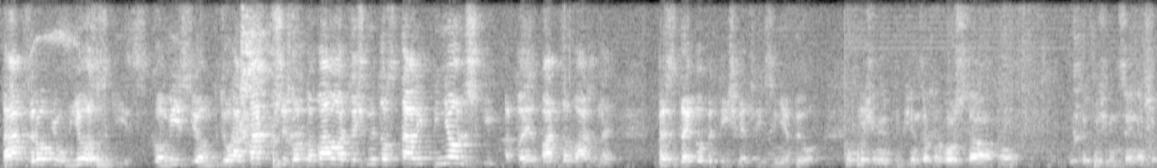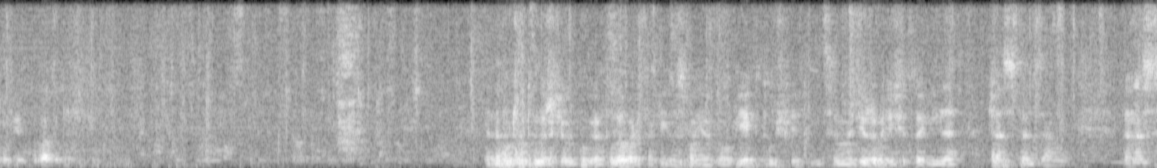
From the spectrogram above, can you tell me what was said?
tak zrobił wnioski z komisją, która tak przygotowała, żeśmy dostali pieniążki, a to jest bardzo ważne. Bez tego by tej świetlicy nie było. Poprosimy księdza proboszcza o poświęcenie naszego obiektu. Bardzo proszę. Na początku też chciałbym pogratulować takiego wspaniałego obiektu, świetlicy. Mam nadzieję, że będzie się tutaj mile czas spędzało. Dla nas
